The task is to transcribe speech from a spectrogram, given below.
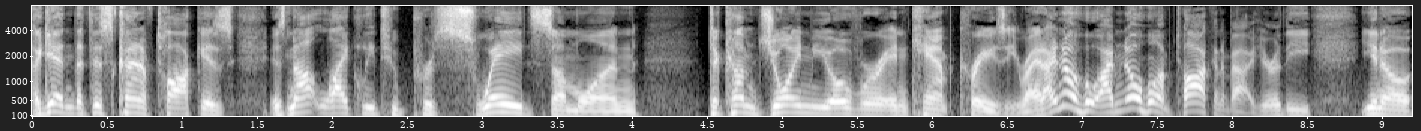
again, that this kind of talk is, is not likely to persuade someone to come join me over in Camp Crazy, right? I know who I know who I'm talking about here. The you know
